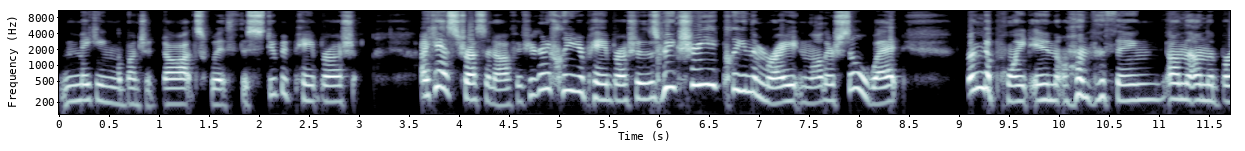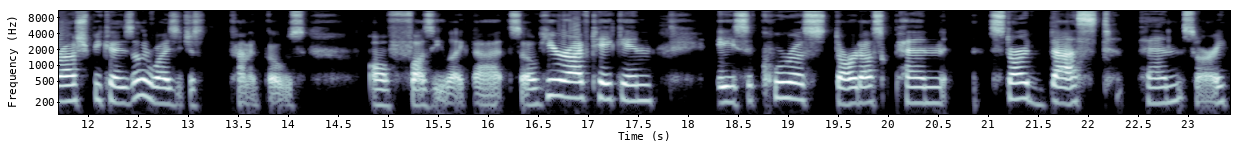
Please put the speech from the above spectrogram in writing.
making a bunch of dots with this stupid paintbrush. I can't stress enough, if you're going to clean your paintbrushes, make sure you clean them right, and while they're still wet, bring the point in on the thing, on the, on the brush, because otherwise it just kind of goes all fuzzy like that. So here I've taken a Sakura Stardust pen, Stardust pen, sorry,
